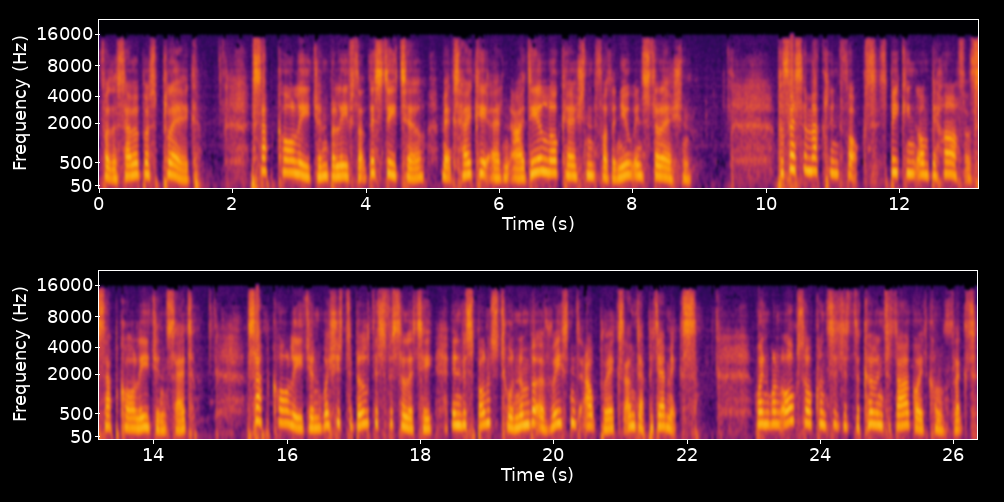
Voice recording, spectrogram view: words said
for the Cerberus plague. Sapcore Legion believes that this detail makes Heike an ideal location for the new installation. Professor Macklin Fox, speaking on behalf of Sapcore Legion, said, Sapcore Legion wishes to build this facility in response to a number of recent outbreaks and epidemics. When one also considers the current Thargoid conflict,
